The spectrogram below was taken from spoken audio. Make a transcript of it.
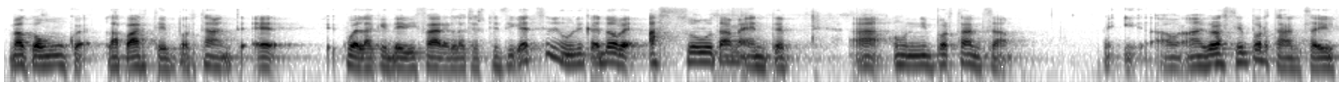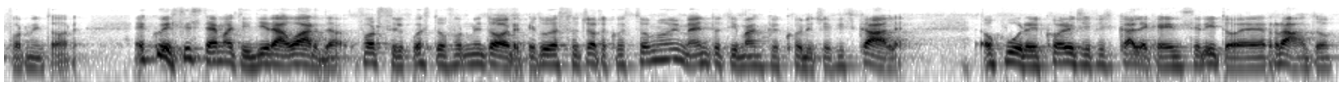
ma comunque la parte importante è quella che devi fare la certificazione unica, dove assolutamente ha un'importanza, ha una grossa importanza il fornitore. E qui il sistema ti dirà, guarda, forse questo fornitore che tu hai associato a questo movimento ti manca il codice fiscale, oppure il codice fiscale che hai inserito è errato,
